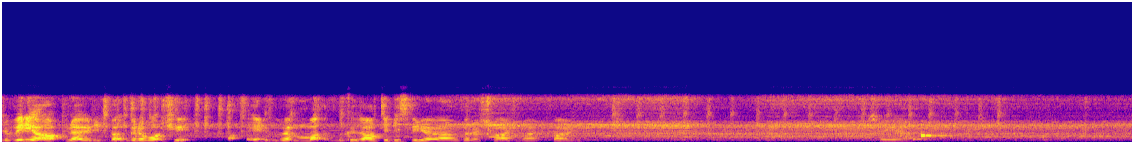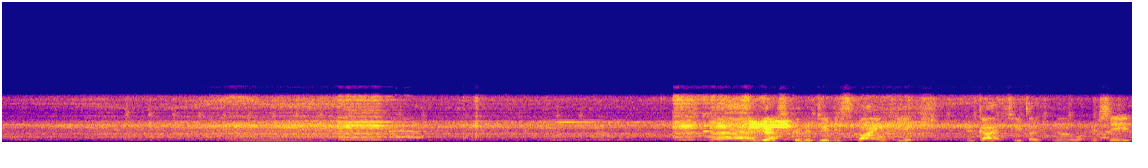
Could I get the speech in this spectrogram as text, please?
The video uploaded, but I'm gonna watch it in, because after this video I'm gonna charge my phone. So yeah. Just gonna do the spine glitch. The guys who don't know what this is.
